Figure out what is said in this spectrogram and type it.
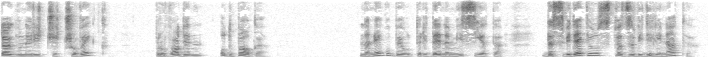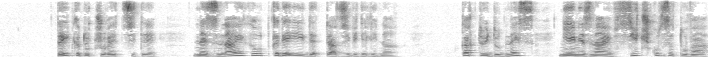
Той го нарича човек, проводен от Бога. На него бе отредена мисията да свидетелства за виделината, тъй като човеците не знаеха откъде иде тази виделина. Както и до днес ние не знаем всичко за това,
